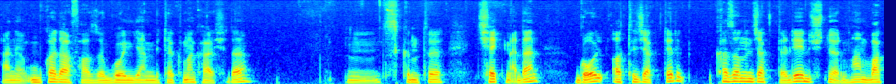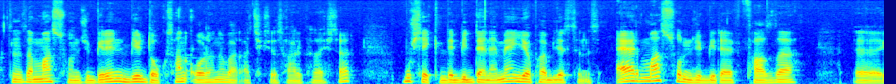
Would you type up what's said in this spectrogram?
Hani bu kadar fazla gol yiyen bir takıma karşı da hmm, sıkıntı çekmeden gol atacaktır, kazanacaktır diye düşünüyorum. Hani baktığınızda maç sonucu 1'in 1.90 oranı var açıkçası arkadaşlar. Bu şekilde bir deneme yapabilirsiniz. Eğer maç sonucu 1'e fazla e,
